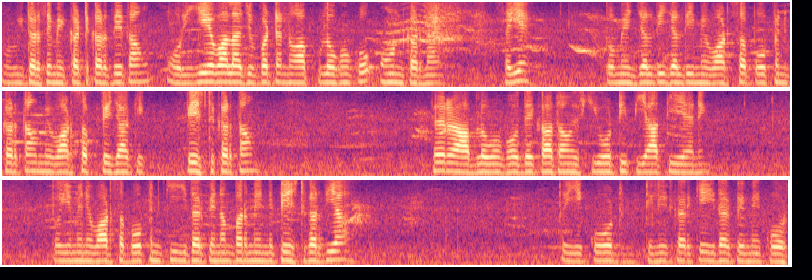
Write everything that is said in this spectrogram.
तो इधर से मैं कट कर देता हूँ और ये वाला जो बटन आप लोगों को ऑन करना है। सही है? तो मैं जल्दी जल्दी मैं व्हाट्सअप ओपन करता हूँ, मैं व्हाट्सअप पे जाके पेस्ट करता हूँ। फिर आप लोगों को दिखाता हूँ इसकी ओटीपी आती है या नहीं। तो ये मैंने व्हाट्सअप ओपन की, इधर पे नंबर मैंने पेस्ट कर दिया। तो ये कोड डिलीट करके इधर पे मैं कोड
